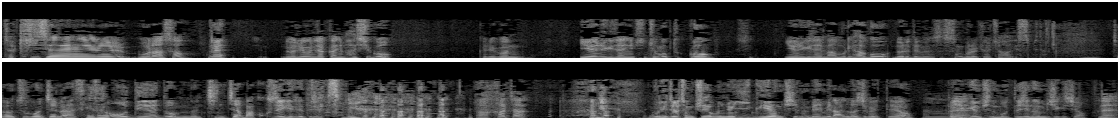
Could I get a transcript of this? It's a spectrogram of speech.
자, 기세를 몰아서 네. 노지훈 작가님 하시고 그리고 이현주 기자님 신청곡 듣고 시- 이현주 기자님 마무리하고 노래 들으면서 승부를 결정하겠습니다. 저는 두 번째는 아, 세상 어디에도 없는 진짜 막국수 얘기를 해드리겠습니다. 아, 가짜 우리 저 청취자분 중 이규염 씨는 메밀 알러지가 있대요. 어. 그러니까 네. 이규염 씨는 못 드시는 음식이죠. 네.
